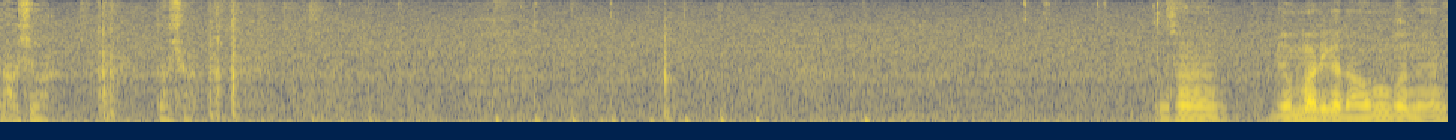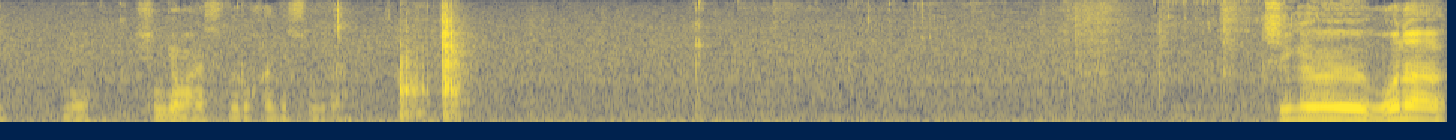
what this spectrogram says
넣어줘 넣어줘. 우선 몇 마리가 나오는 거는 네, 신경 안 쓰도록 하겠습니다. 지금 워낙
